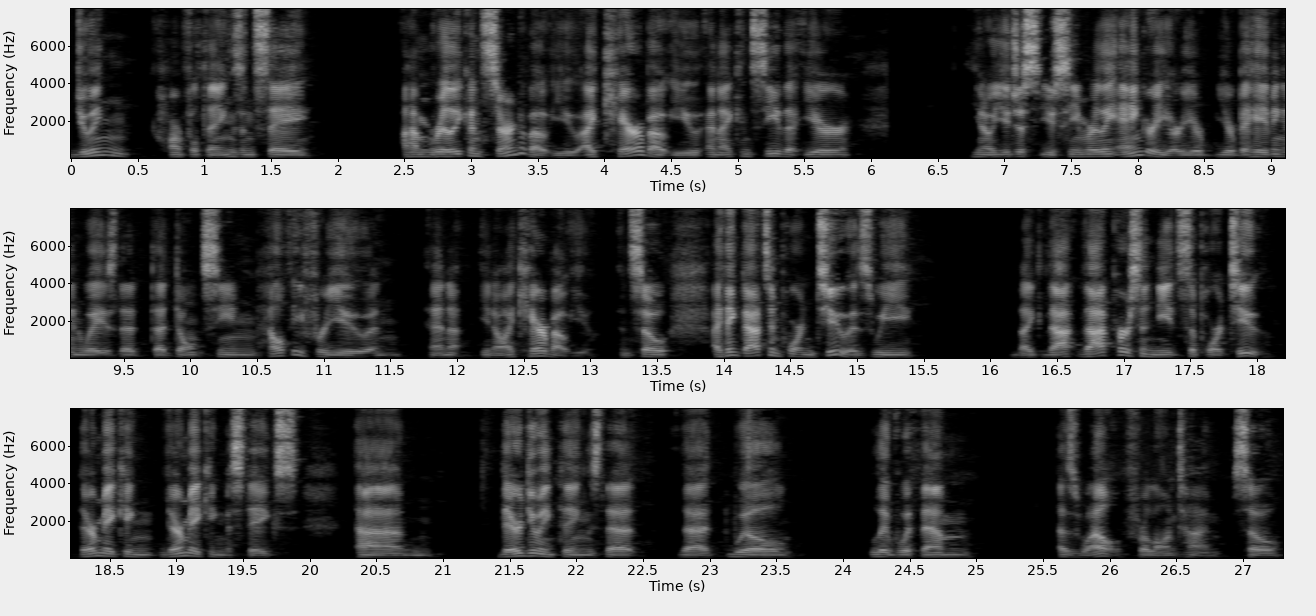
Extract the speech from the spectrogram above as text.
doing harmful things and say, I'm really concerned about you. I care about you and I can see that you're you know you just you seem really angry or you're you're behaving in ways that that don't seem healthy for you and and uh, you know I care about you. And so I think that's important too as we like that that person needs support too. They're making they're making mistakes. Um they're doing things that that will live with them as well for a long time. So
